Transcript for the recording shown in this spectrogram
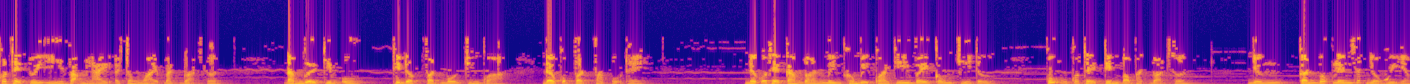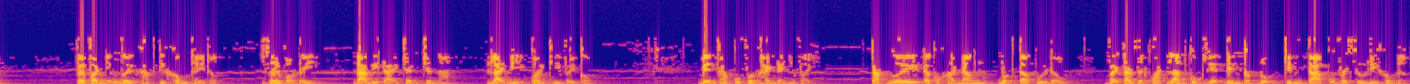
có thể tùy ý vãng lai Ở trong ngoài bách đoạn sơn. Đám người kim ô thì được Phật môn chính quả, Đều có Phật Pháp hộ thể. Nếu có thể cam đoan mình không bị quái thì vây công trí tử, Cũng có thể tiến vào bách đoạn sơn, Nhưng cần bốc lên rất nhiều nguy hiểm. Về phần những người khác thì không thể được, Rơi vào đây, đã bị đại trận chân áp, Lại bị quái thi vây công. Biện pháp của Phương Hành là như vậy, Các người đã có khả năng bức ta cúi đầu, Vậy ta dứt khoát làm cục diện đến cấp độ chính ta cũng phải xử lý không được.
